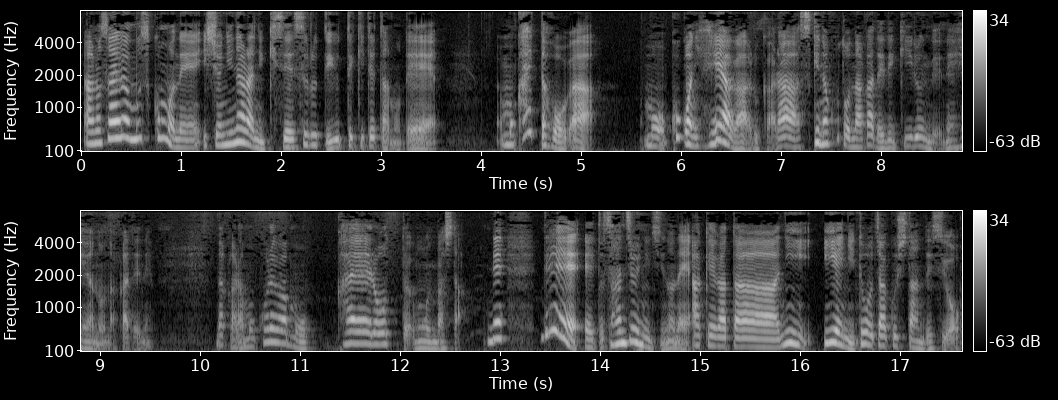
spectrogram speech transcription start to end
あの幸い息子もね一緒に奈良に帰省するって言ってきてたのでもう帰った方がもうここに部屋があるから好きなこと中でできるんでね部屋の中でね。だからもうこれはもう帰ろうって思いました。でで、えー、と30日のね明け方に家に到着したんですよ。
